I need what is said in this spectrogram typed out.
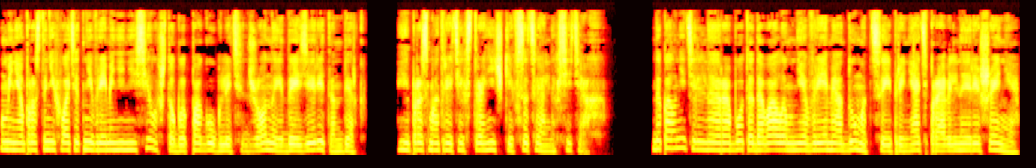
у меня просто не хватит ни времени, ни сил, чтобы погуглить Джона и Дейзи Риттенберг и просмотреть их странички в социальных сетях. Дополнительная работа давала мне время одуматься и принять правильные решения.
